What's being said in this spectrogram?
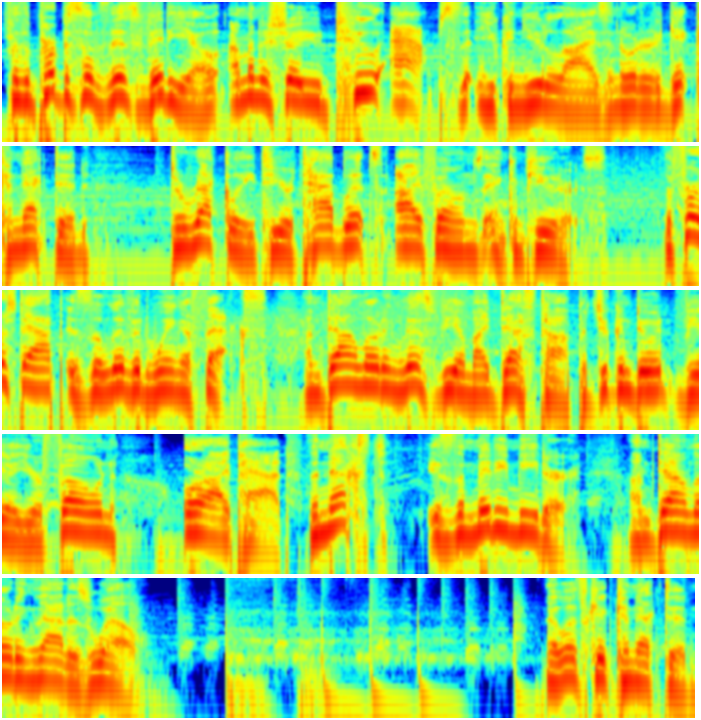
For the purpose of this video, I'm going to show you two apps that you can utilize in order to get connected directly to your tablets, iPhones, and computers. The first app is the Livid Wing Effects. I'm downloading this via my desktop, but you can do it via your phone or iPad. The next is the midimittr. I'm downloading that as well. Now let's get connected.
